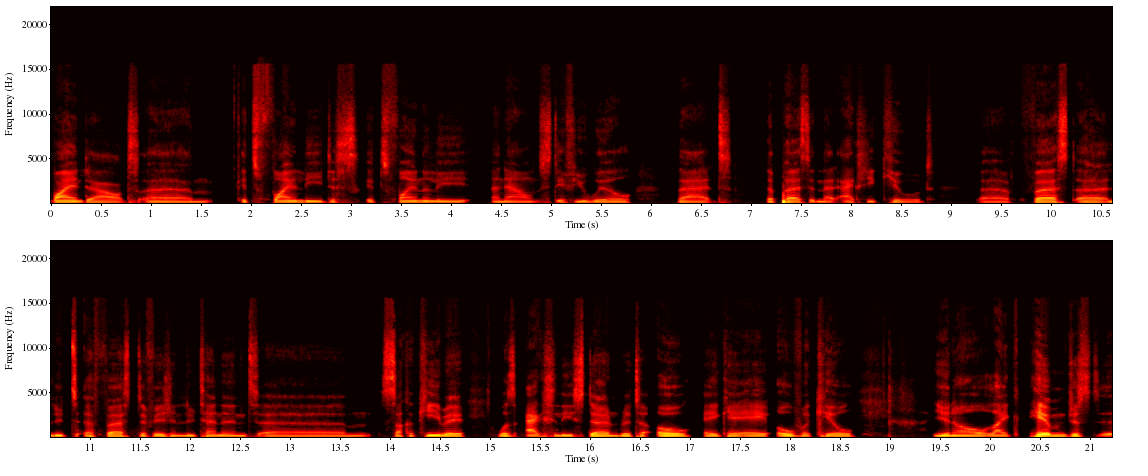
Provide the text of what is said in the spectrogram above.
find out um it's finally dis- it's finally announced, if you will, that the person that actually killed uh first uh, lieu- uh first division lieutenant um Sasakibe was actually Stern Ritter O aka Overkill you know, like him, just uh,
